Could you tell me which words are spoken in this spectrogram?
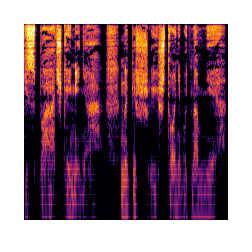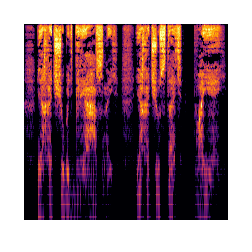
«Испачкай меня. Напиши что-нибудь на мне. Я хочу быть грязной. Я хочу стать твоей».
